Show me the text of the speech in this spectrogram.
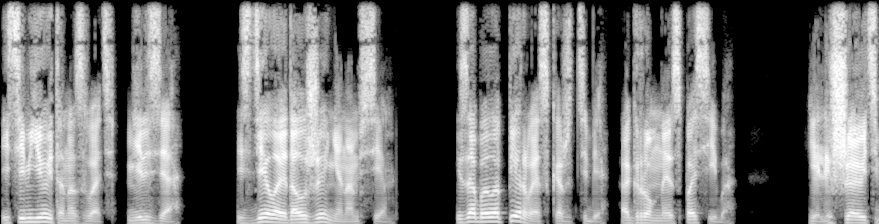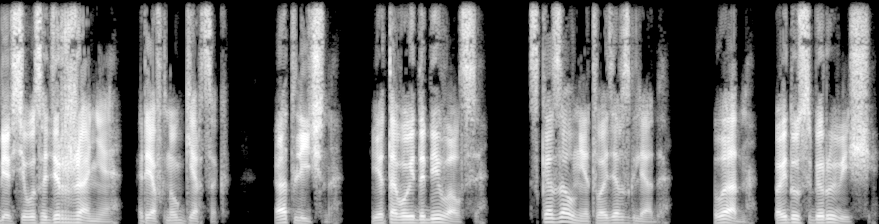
и семьей-то назвать нельзя. Сделай одолжение нам всем. Изабелла первая скажет тебе огромное спасибо. «Я лишаю тебя всего содержания», — рявкнул герцог. «Отлично. Я того и добивался», — сказал, не отводя взгляда. «Ладно, Пойду соберу вещи.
